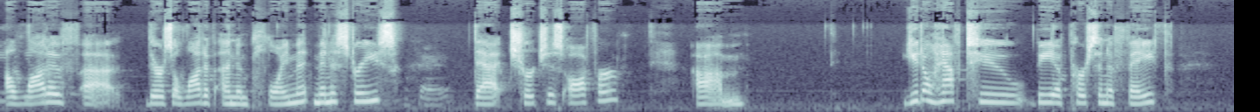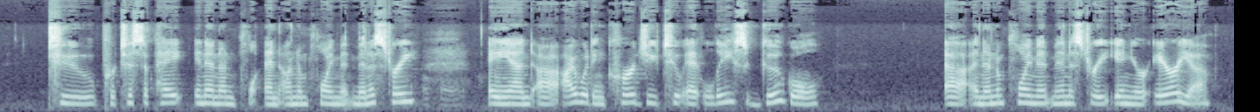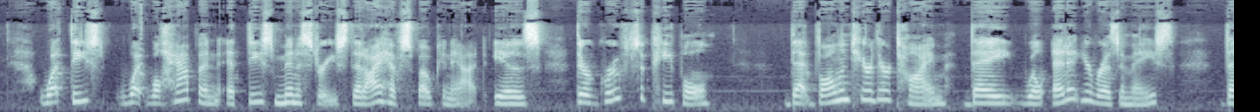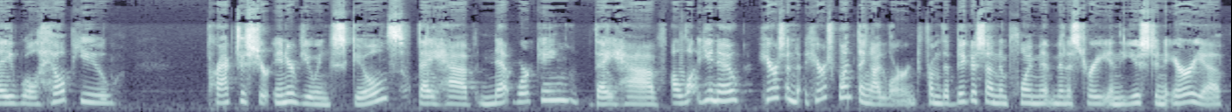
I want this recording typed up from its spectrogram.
a lot of uh, there's a lot of unemployment ministries okay. that churches offer. Um, you don't have to be a person of faith to participate in an, unempl- an unemployment ministry. Okay. And uh, I would encourage you to at least Google uh, an unemployment ministry in your area what these what will happen at these ministries that I have spoken at is there are groups of people that volunteer their time. They will edit your resumes. They will help you practice your interviewing skills. They have networking. They have a lot. You know, here's an here's one thing I learned from the biggest unemployment ministry in the Houston area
